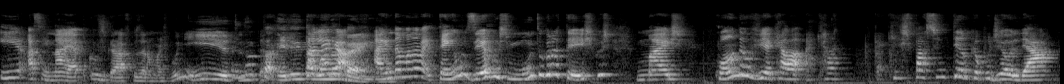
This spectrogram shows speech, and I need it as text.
E, assim, na época os gráficos eram mais bonitos. Ainda então- tá, ele ainda Tá manda legal. bem. Ainda manda bem. Tem uns erros muito grotescos, mas quando eu vi aquela, aquela, aquele espaço inteiro que eu podia olhar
